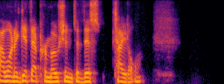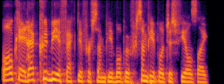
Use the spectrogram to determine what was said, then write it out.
I want to get that promotion to this title. Well, okay, that could be effective for some people, but for some people, it just feels like,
